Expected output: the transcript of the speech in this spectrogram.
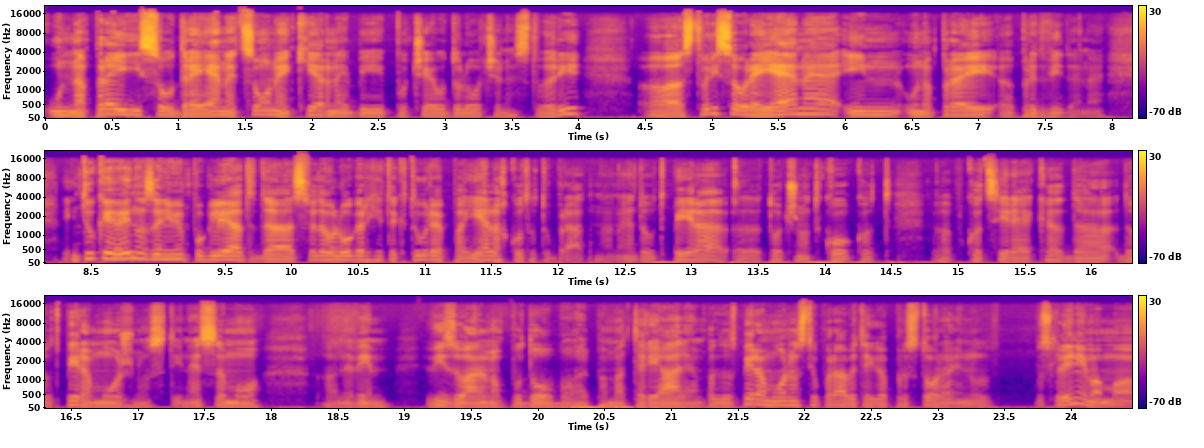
vnaprej so odrejene cone, kjer naj bi počel določene stvari, Uh, stvari so urejene in vnaprej uh, predvidene. In tukaj je vedno zanimivo pogledati, da seveda vloga arhitekture pa je lahko tudi obratna, ne? da odpira uh, točno tako, kot, kot si rekel, da, da odpira možnosti, ne samo ne vem, vizualno podobo ali pa materijale, ampak da odpira možnosti uporabe tega prostora. In v, v Sloveniji imamo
